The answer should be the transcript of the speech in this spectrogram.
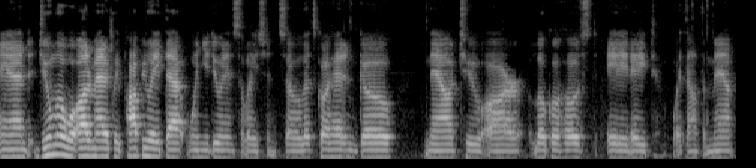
And Joomla will automatically populate that when you do an installation. So let's go ahead and go now to our localhost 888 without the MAMP.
